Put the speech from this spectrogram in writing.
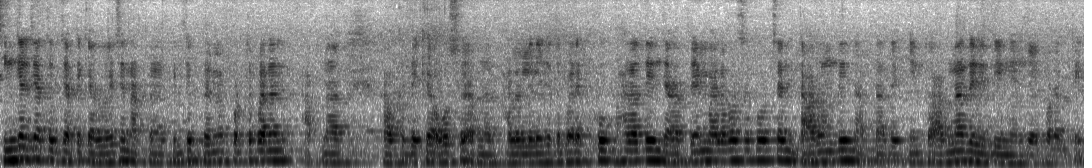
সিঙ্গেল জাতক জাতিকা রয়েছেন, আপনারা কিন্তু প্রেমে পড়তে পারেন। আপনার কাউকে দেখে অবশ্যই আপনার ভালো লেগে যেতে পারে। খুব ভালো দিন, যারা প্রেম ভালোবাসা করছেন, দারুণ দিন। আপনাদের কিন্তু আপনাদেরই দিন এনজয় করার দিন।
